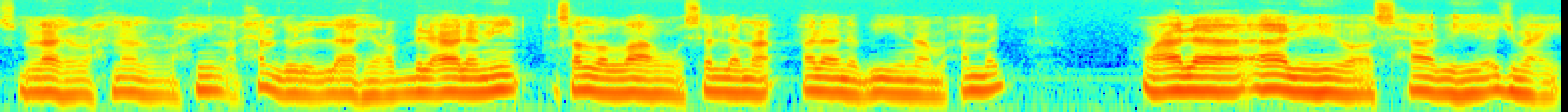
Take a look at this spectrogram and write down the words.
بسم الله الرحمن الرحيم. الحمد لله رب العالمين وصلى الله وسلم على نبينا محمد وعلى آله وأصحابه أجمعين.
